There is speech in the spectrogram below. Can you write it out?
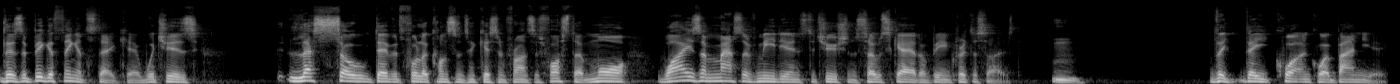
there's a bigger thing at stake here, which is less so David Fuller, Konstantin Kisin, and Francis Foster, more why is a massive media institution so scared of being criticized? Hmm. They, they quote unquote ban you.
